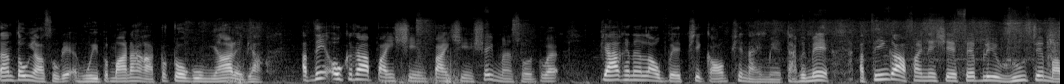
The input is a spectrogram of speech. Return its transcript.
တန်း300ဆိုတဲ့အငွေပမာဏကတော်တော်ကိုများတယ်ဗျ။ အသင်းဥက္ကဋ္ဌပိုင်ရှင်ပိုင်ရှင်ရှိတ်မှန်ဆိုတော့ပြားကနန်းလောက်ပဲဖြစ်ကောင်းဖြစ်နိုင်မယ်ဒါပေမဲ့အသင်းက financial fair play rules တင်မှာ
